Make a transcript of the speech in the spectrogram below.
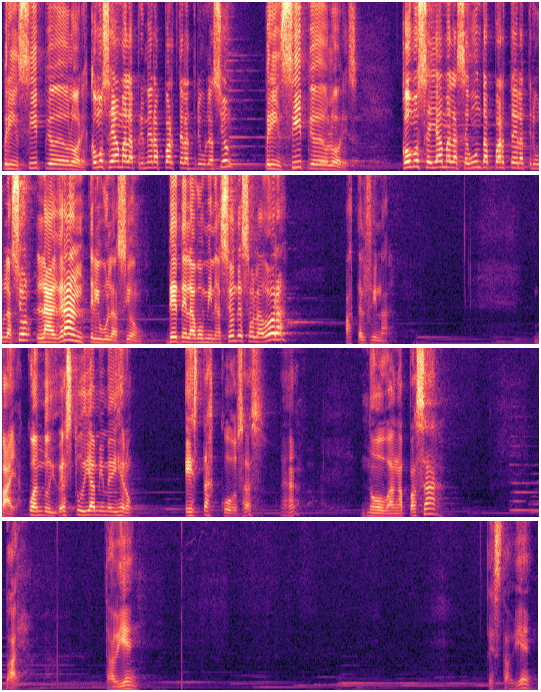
principio de dolores. ¿Cómo se llama la primera parte de la tribulación? Principio de dolores. ¿Cómo se llama la segunda parte de la tribulación? La gran tribulación. Desde la abominación desoladora hasta el final. Vaya, cuando yo estudié a mí me dijeron, estas cosas ¿ah? no van a pasar. Vaya, está bien. Está bien.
